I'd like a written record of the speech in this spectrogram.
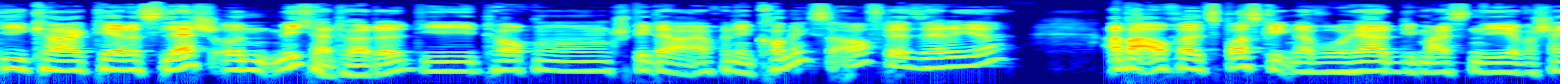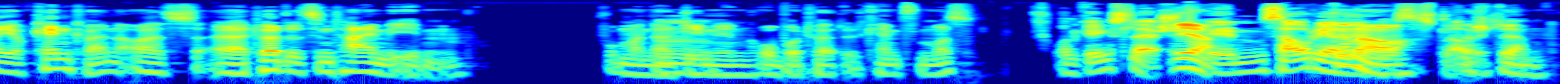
die Charaktere Slash und Mecha Turtle. Die tauchen später auch in den Comics auf, der Serie. Aber auch als Bossgegner, woher die meisten die ja wahrscheinlich auch kennen können, aus äh, Turtles in Time eben. Wo man dann Mhm. gegen den Robo-Turtle kämpfen muss. Und gegen Slash. Ja. Im Saurierland Genau, ist es, glaube ich. Ja. stimmt.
